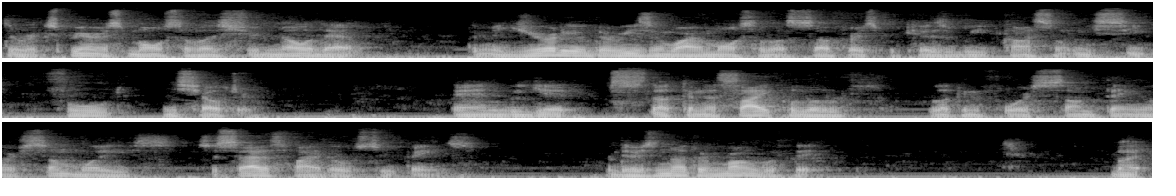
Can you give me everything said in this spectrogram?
through experience, most of us should know that the majority of the reason why most of us suffer is because we constantly seek food and shelter. And we get stuck in a cycle of looking for something or some ways to satisfy those two things. And there's nothing wrong with it. But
